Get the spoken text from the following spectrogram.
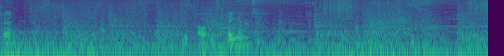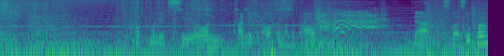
Schön. Die brauche ich dringend. Und Munition kann ich auch immer gebrauchen. Ja, das war super.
